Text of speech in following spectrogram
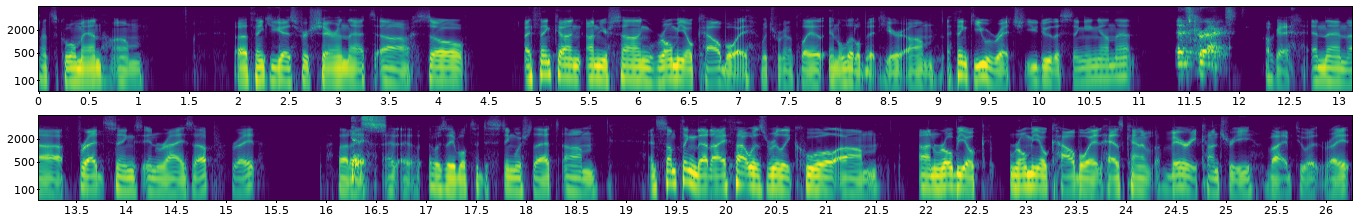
That's cool, man. Um, uh, thank you guys for sharing that. Uh, so I think on on your song Romeo Cowboy, which we're gonna play in a little bit here. Um, I think you, Rich, you do the singing on that. That's correct. Okay, and then uh, Fred sings in "Rise Up," right? I thought Yes. I, I, I was able to distinguish that. Um, and something that I thought was really cool um, on Romeo Romeo Cowboy, it has kind of a very country vibe to it, right?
